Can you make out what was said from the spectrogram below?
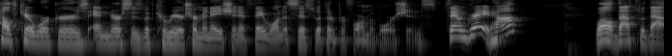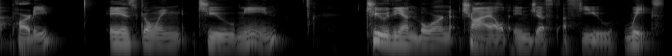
healthcare workers and nurses with career termination if they won't assist with or perform abortions. Sound great, huh? Well, that's what that party is going to mean to the unborn child in just a few weeks.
